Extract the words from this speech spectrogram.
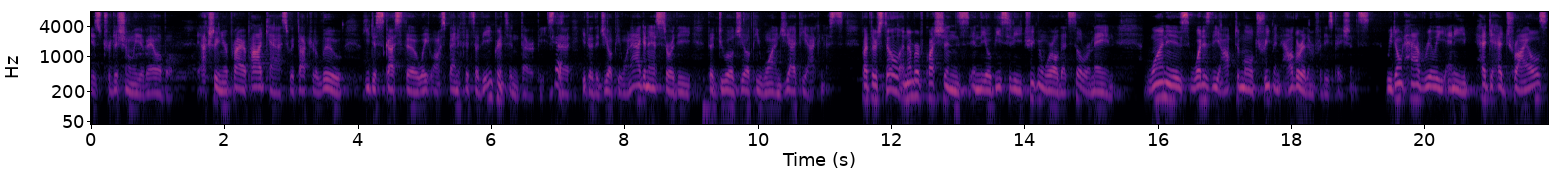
is traditionally available. Actually, in your prior podcast with Dr. Liu, he discussed the weight loss benefits of the incretin therapies, the, either the GLP-1 agonists or the, the dual GLP-1 GIP agonists. But there's still a number of questions in the obesity treatment world that still remain. One is, what is the optimal treatment algorithm for these patients? We don't have really any head to head trials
